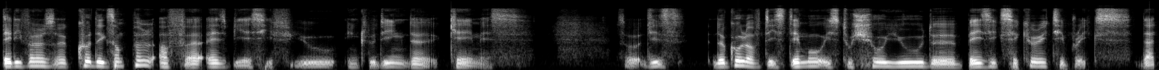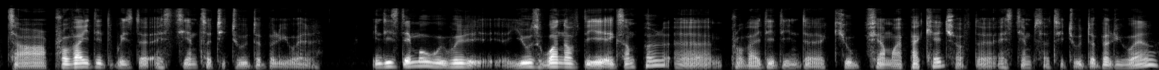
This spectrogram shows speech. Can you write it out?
delivers a code example of uh, SBSFU including the KMS. So this the goal of this demo is to show you the basic security bricks that are provided with the STM32WL. In this demo, we will use one of the example uh, provided in the Cube firmware package of the STM32WL.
